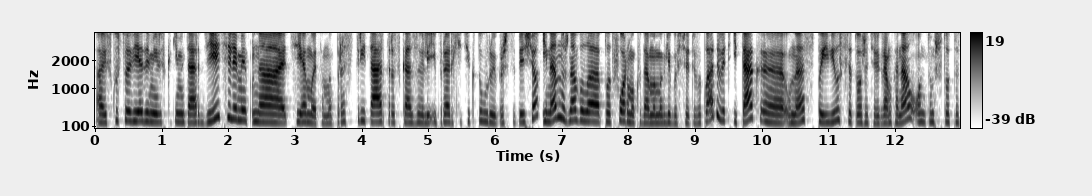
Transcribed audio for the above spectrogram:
а, искусствоведами или с какими-то арт-деятелями на тему темы, там мы про стрит-арт рассказывали, и про архитектуру, и про что-то еще. И нам нужна была платформа, куда мы могли бы все это выкладывать. И так э, у нас появился тоже телеграм-канал, он там что-то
